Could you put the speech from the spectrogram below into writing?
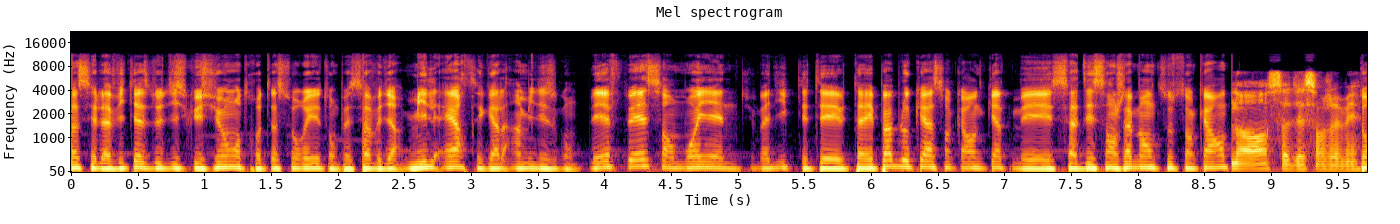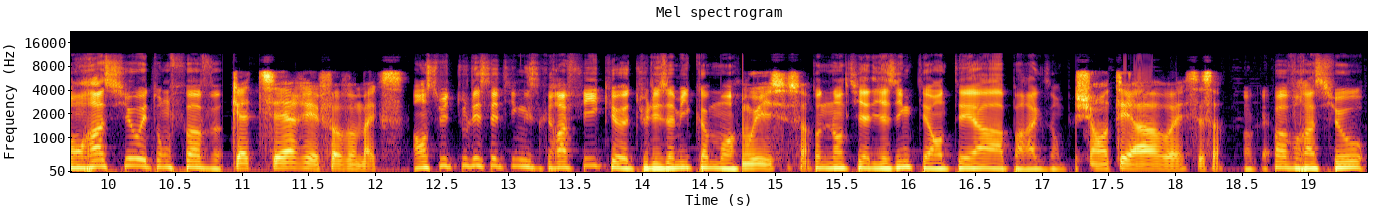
ça, c'est la vitesse de discussion entre ta souris et ton PC. Ça veut dire 1000 Hz égale 1 milliseconde. Les FPS en moyenne, tu m'as dit que tu t'avais pas bloqué à 144, mais ça descend jamais en dessous de 140 Non, ça descend jamais. Ton ratio et ton FOV 4 tiers et FOV au max. Ensuite, tous les settings graphiques, euh, tu les as mis comme moi. Oui, c'est ça. Ton anti-aliasing, t'es en TA, par exemple. Je suis en TA, ouais, c'est ça. Ok. Ratio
